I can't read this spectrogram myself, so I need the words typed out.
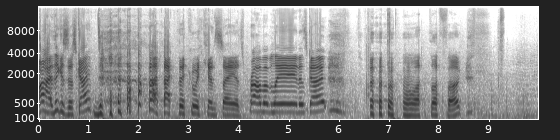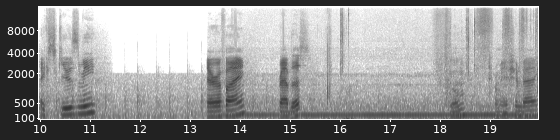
Alright, I think it's this guy. I think we can say it's probably this guy. what the fuck? Excuse me? Terrifying. Grab this. Boom. Formation bag.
